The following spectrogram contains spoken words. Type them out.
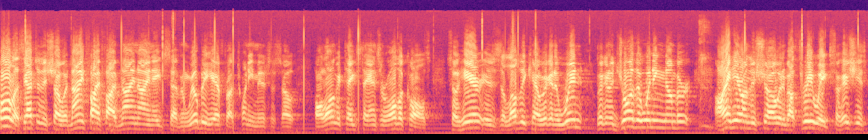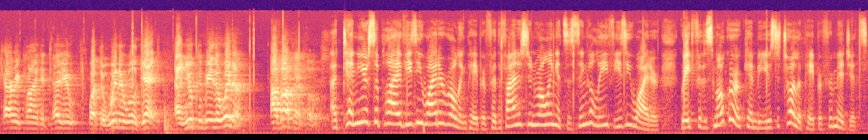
Call us after the show at 955-9987. We'll be here for about 20 minutes or so, how long it takes to answer all the calls. So here is the lovely Carrie. We're going to win. We're going to draw the winning number right here on the show in about three weeks. So here she is, Carrie Klein, to tell you what the winner will get, and you could be the winner. How about that, folks? A 10-year supply of E-Z Wider rolling paper. For the finest in rolling, it's a single-leaf E-Z Wider. Great for the smoker or can be used as toilet paper for midgets.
